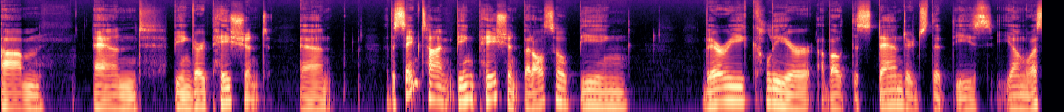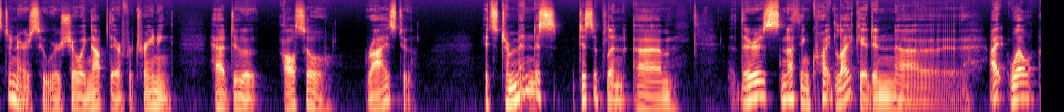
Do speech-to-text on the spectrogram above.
um, and being very patient, and at the same time being patient, but also being very clear about the standards that these young Westerners who were showing up there for training had to also rise to. It's tremendous discipline. Um, there is nothing quite like it in, uh, I well,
